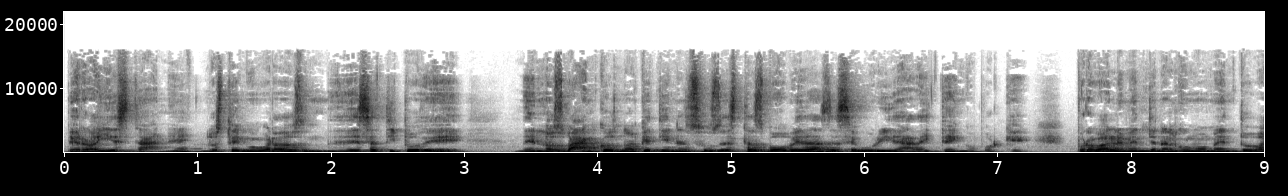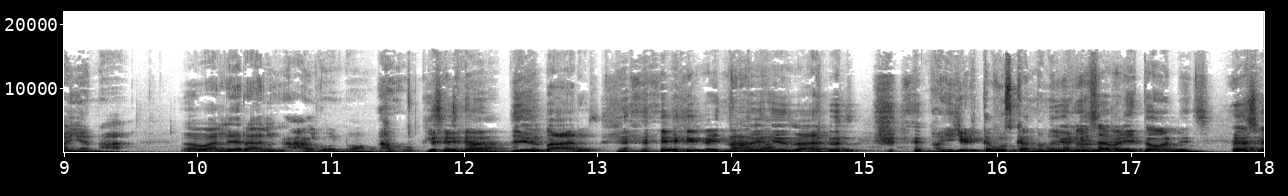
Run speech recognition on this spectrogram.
pero ahí están, ¿eh? Los tengo guardados de ese tipo de, de en los bancos, ¿no? Que tienen sus de estas bóvedas de seguridad ahí tengo porque probablemente en algún momento vayan a, A valer algo. algo, ¿no? O quizás nada. 10 baros. Te Nada. doy 10 varos. Oye, y ahorita buscándome Y unos abritones. Sí,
